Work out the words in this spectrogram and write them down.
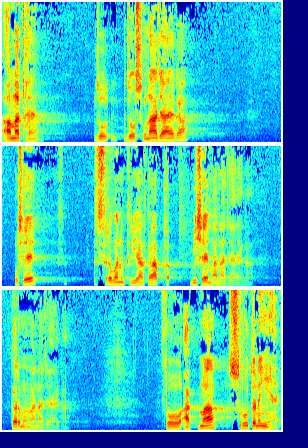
अमत है, जो जो सुना जाएगा, उसे श्रवण क्रिया का विषय माना जाएगा, कर्म माना जाएगा। तो आत्मा श्रुत नहीं है,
